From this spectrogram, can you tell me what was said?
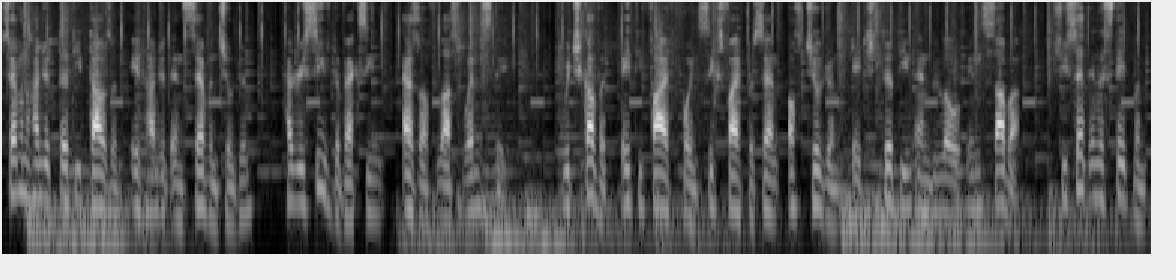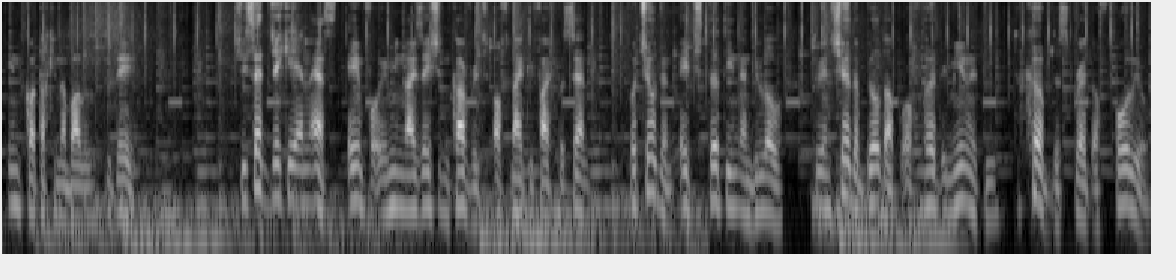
730,807 children had received the vaccine as of last Wednesday, which covered 85.65% of children aged 13 and below in Sabah, she said in a statement in Kota Kinabalu today. She said JKNS aim for immunization coverage of 95% for children aged 13 and below to ensure the buildup of herd immunity to curb the spread of polio.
